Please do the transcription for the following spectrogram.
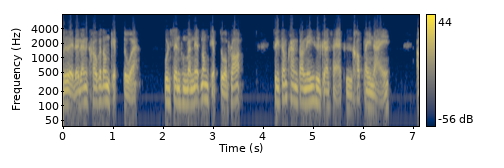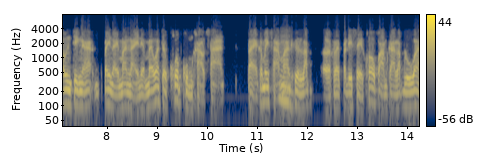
เรื่อยๆดังนั้นเขาก็ต้องเก็บตัว คุณเซนคุณมันเนตต้องเก็บตัวเพราะสิ่งสำคัญตอนนี้คือกระแสคือเขาไปไหน เอาจริงๆนะฮะไปไหนมาไหนเนี่ยแม้ว่าจะควบคุมข่าวสาร แต่ก็ไม่สามารถอืมคือรับเอ่ออะไรปฏิเสธข้อความการรับรู้ว่า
